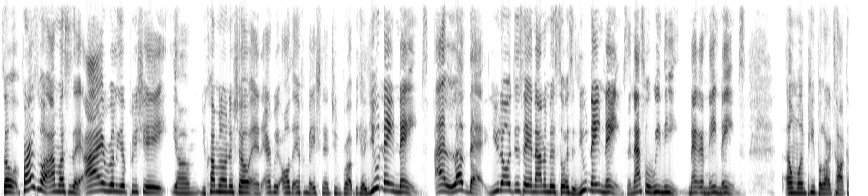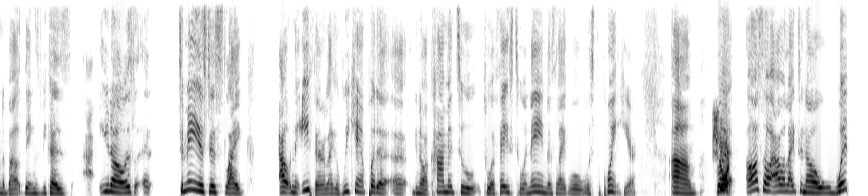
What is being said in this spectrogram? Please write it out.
So, first of all, I must say I really appreciate um, you coming on the show and every all the information that you brought because you name names. I love that. You don't just say anonymous sources. You name names, and that's what we need. Not name names, and when people are talking about things because you know, it's to me, it's just like out in the ether. Like if we can't put a, a you know a comment to to a face to a name, it's like, well, what's the point here? Um, Sure. but also, I would like to know what,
